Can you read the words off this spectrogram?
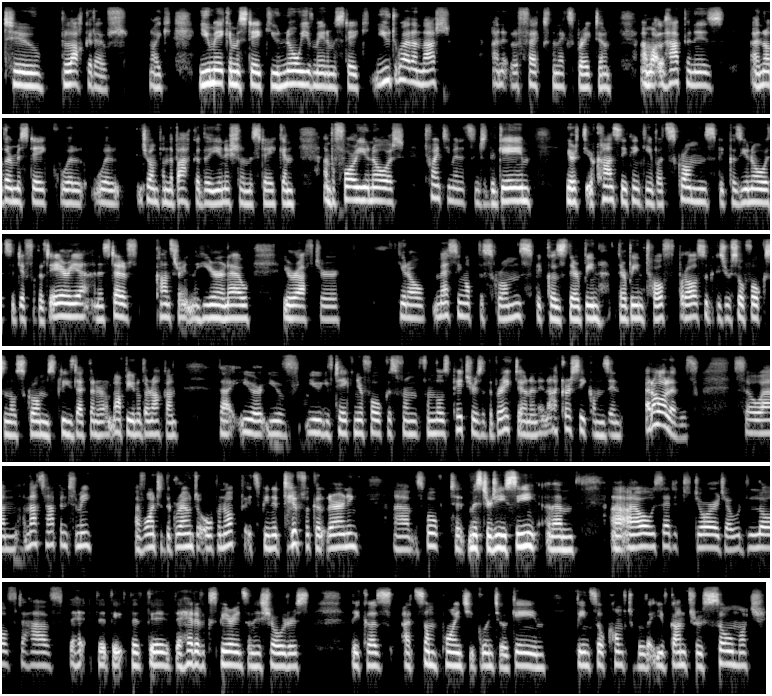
to block it out like you make a mistake you know you've made a mistake you dwell on that and it'll affect the next breakdown and what will happen is another mistake will will jump on the back of the initial mistake and and before you know it 20 minutes into the game you're you're constantly thinking about scrums because you know it's a difficult area and instead of concentrating the here and now you're after you know, messing up the scrums because they're being they're being tough, but also because you're so focused on those scrums. Please let there not be another knock on that you're you've you you've taken your focus from from those pictures at the breakdown and inaccuracy comes in at all levels. So um and that's happened to me. I've wanted the ground to open up. It's been a difficult learning. Um, spoke to Mr. GC and I always said it to George. I would love to have the, the the, the the head of experience on his shoulders, because at some point you go into a game being so comfortable that you've gone through so much,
